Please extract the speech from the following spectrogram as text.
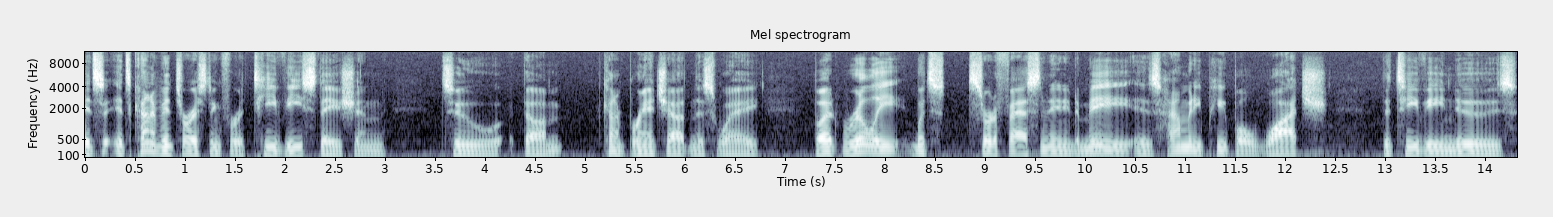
It's it's kind of interesting for a TV station to um, kind of branch out in this way, but really, what's sort of fascinating to me is how many people watch the TV news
